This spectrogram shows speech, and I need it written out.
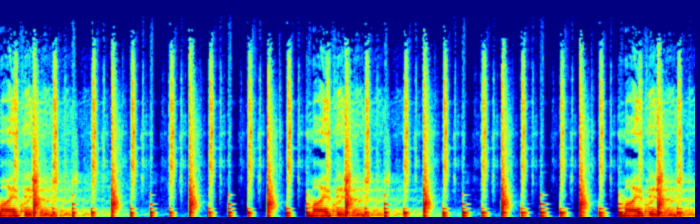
My vision. My vision. My vision.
